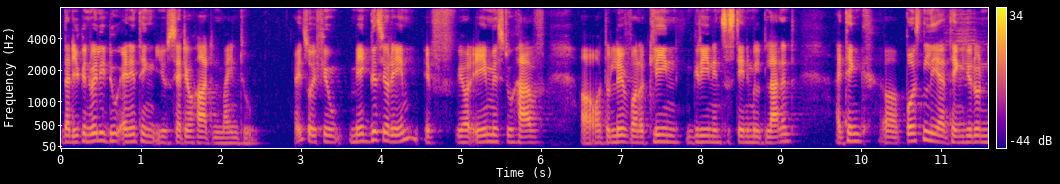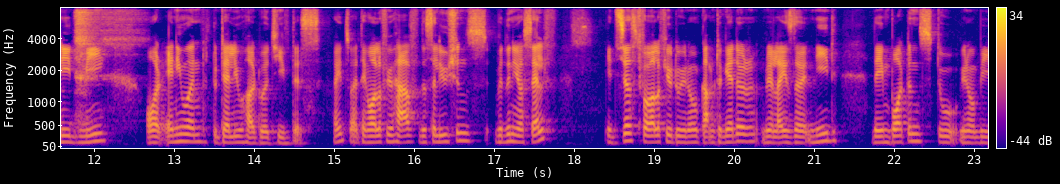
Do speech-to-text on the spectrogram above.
that you can really do anything you set your heart and mind to right? So if you make this your aim if your aim is to have uh, or to live on a clean green and sustainable planet i think uh, personally i think you don't need me or anyone to tell you how to achieve this right? So i think all of you have the solutions within yourself. It's just for all of you to you know come together realize the need the importance to you know be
